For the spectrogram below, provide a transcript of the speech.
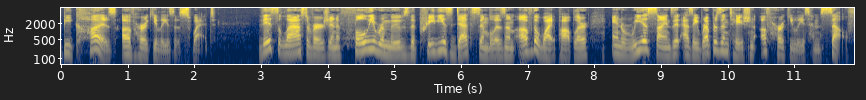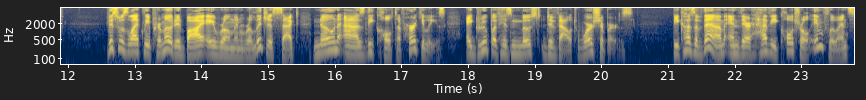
because of Hercules' sweat. This last version fully removes the previous death symbolism of the white poplar and reassigns it as a representation of Hercules himself. This was likely promoted by a Roman religious sect known as the Cult of Hercules, a group of his most devout worshippers. Because of them and their heavy cultural influence,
